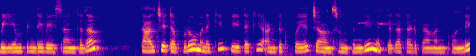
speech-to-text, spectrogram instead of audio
బియ్యం పిండి వేసాం కదా తాల్చేటప్పుడు మనకి పీటకి అంటుకుపోయే ఛాన్స్ ఉంటుంది. మెత్తగా తడిపామనుకోండి.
